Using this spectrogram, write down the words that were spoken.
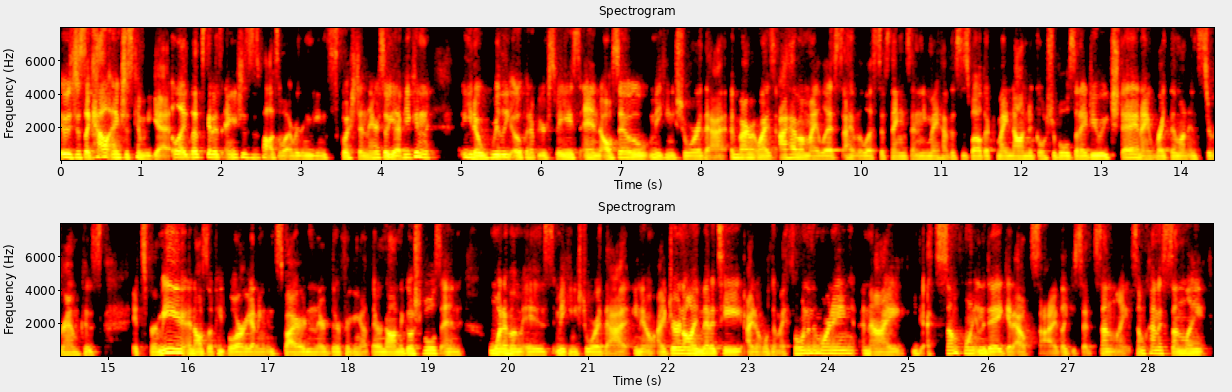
it was just like, how anxious can we get? Like let's get as anxious as possible. Everything being squished in there. So yeah, if you can, you know, really open up your space, and also making sure that environment wise, I have on my list. I have a list of things, and you might have this as well. They're my non negotiables that I do each day, and I write them on Instagram because it's for me, and also people are getting inspired and they're they're figuring out their non negotiables and one of them is making sure that, you know, I journal, I meditate, I don't look at my phone in the morning, and I, at some point in the day, get outside, like you said, sunlight, some kind of sunlight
